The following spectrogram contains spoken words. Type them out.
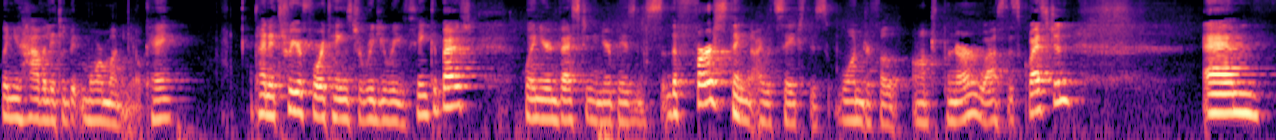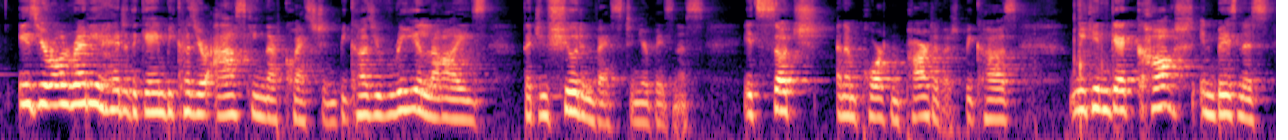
when you have a little bit more money, okay? Kind of three or four things to really, really think about when you're investing in your business. The first thing I would say to this wonderful entrepreneur who asked this question um, is you're already ahead of the game because you're asking that question, because you realize that you should invest in your business. It's such an important part of it because we can get caught in business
